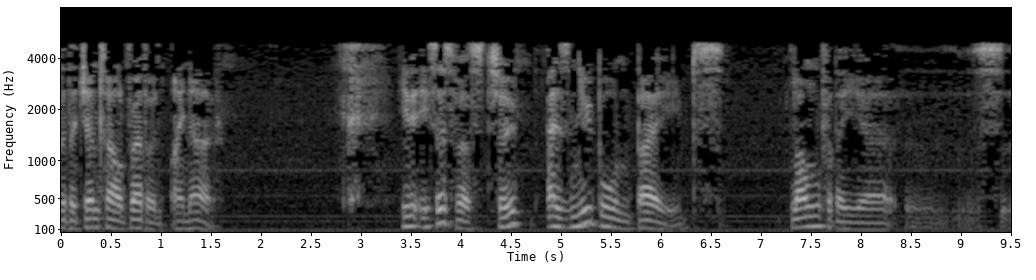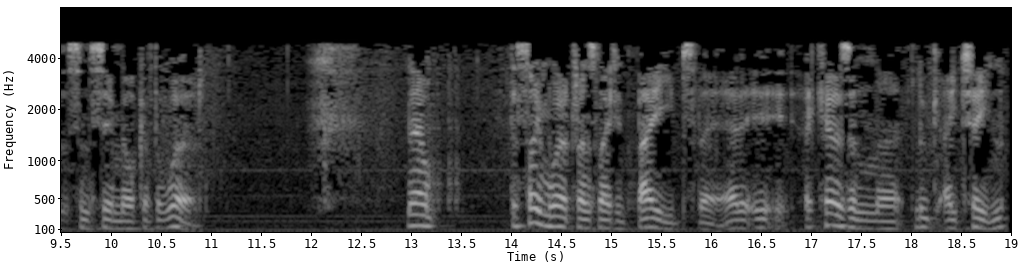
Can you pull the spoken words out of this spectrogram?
with the Gentile brethren. I know. He, he says, verse 2 As newborn babes, long for the uh, sincere milk of the word. Now, the same word translated babes there, it, it occurs in uh, Luke 18,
